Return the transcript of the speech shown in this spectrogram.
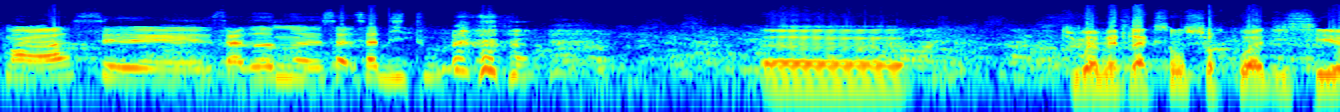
Voilà, c'est ça donne, ça, dit tout. tu vas mettre l'accent sur quoi d'ici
